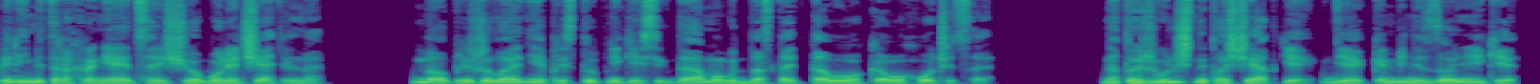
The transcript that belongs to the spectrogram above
периметр охраняется еще более тщательно. Но при желании преступники всегда могут достать того, кого хочется. На той же уличной площадке, где комбинезонники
